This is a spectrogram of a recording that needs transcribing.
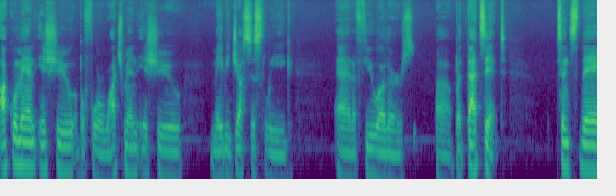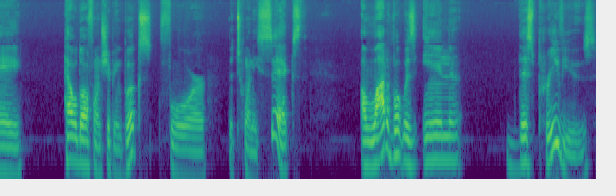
Aquaman issue, a Before Watchmen issue, maybe Justice League and a few others, uh, but that's it. Since they held off on shipping books for the 26th, a lot of what was in this previews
